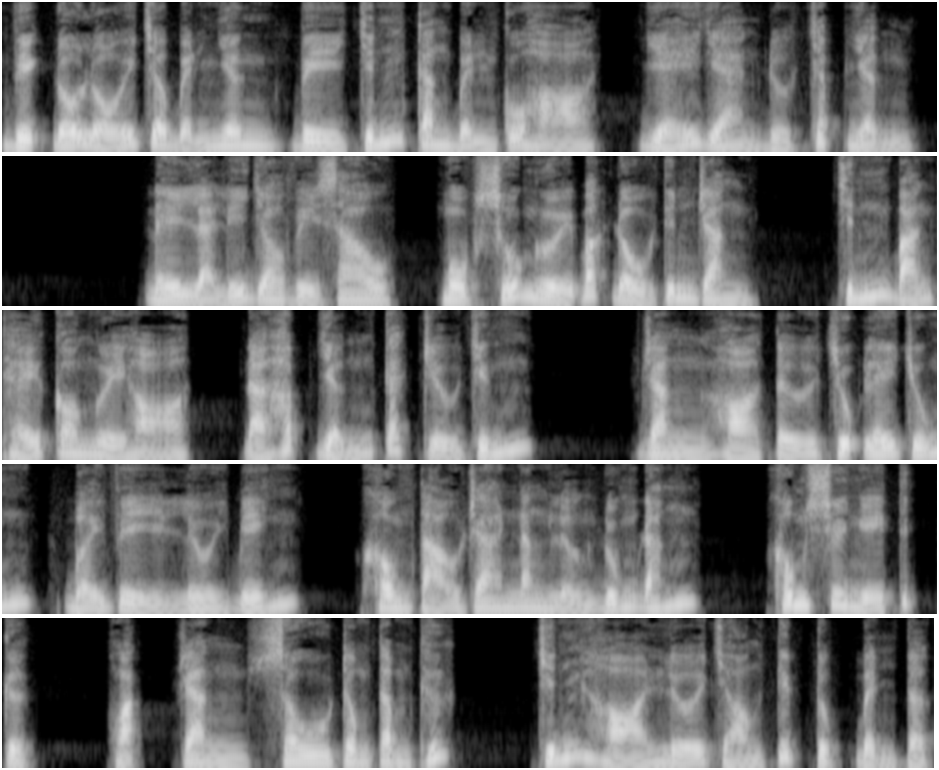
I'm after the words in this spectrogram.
việc đổ lỗi cho bệnh nhân vì chính căn bệnh của họ dễ dàng được chấp nhận đây là lý do vì sao một số người bắt đầu tin rằng chính bản thể con người họ đã hấp dẫn các triệu chứng, rằng họ tự chuốc lấy chúng bởi vì lười biếng, không tạo ra năng lượng đúng đắn, không suy nghĩ tích cực hoặc rằng sâu trong tâm thức chính họ lựa chọn tiếp tục bệnh tật,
